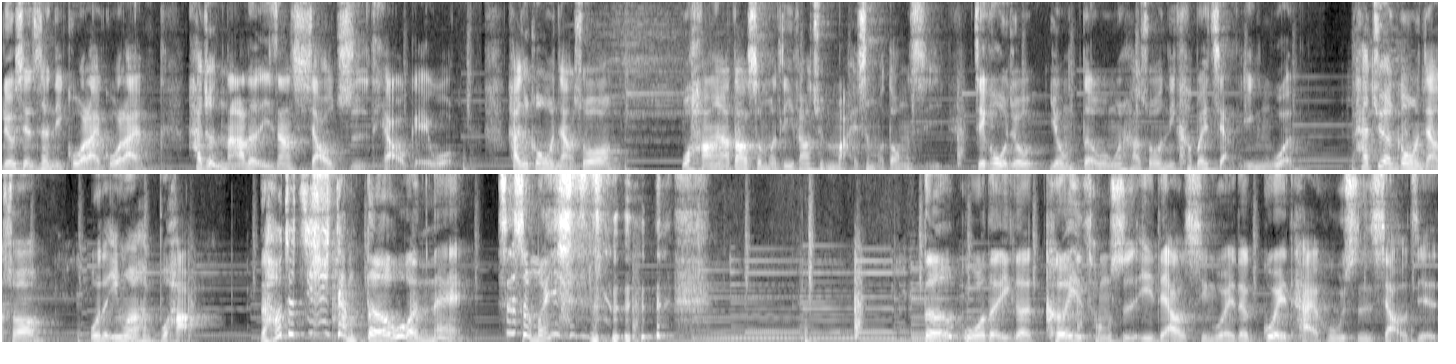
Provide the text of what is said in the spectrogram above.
刘先生，你过来过来。”他就拿了一张小纸条给我，他就跟我讲说：“我好像要到什么地方去买什么东西。”结果我就用德文问他说：“你可不可以讲英文？”他居然跟我讲说：“我的英文很不好。”然后就继续讲德文呢，是什么意思？德国的一个可以从事医疗行为的柜台护士小姐，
